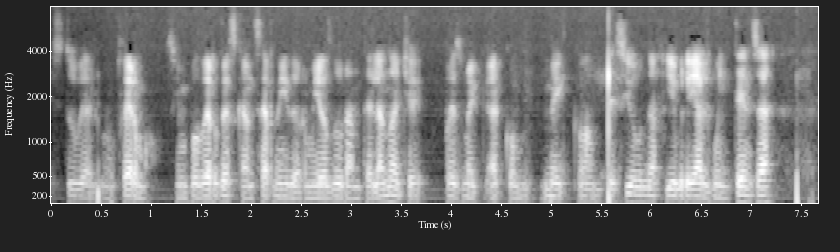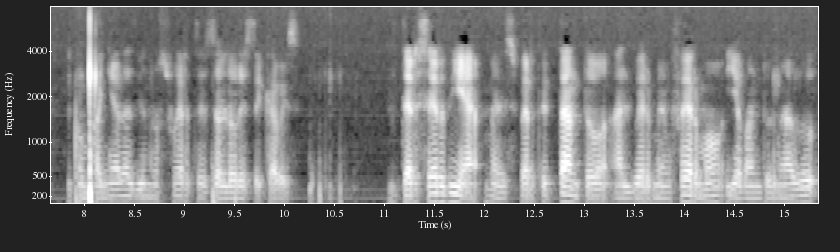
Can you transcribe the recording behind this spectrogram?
estuve algo enfermo, sin poder descansar ni dormir durante la noche, pues me, aconteció una fiebre algo intensa, acompañada de unos fuertes dolores de cabeza. El tercer día me desperté tanto al verme enfermo y abandonado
